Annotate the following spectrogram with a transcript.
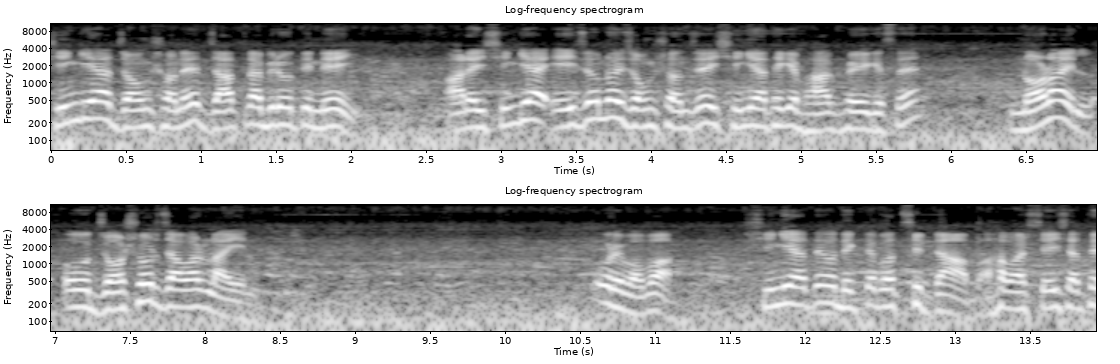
সিঙ্গিয়া জংশনে যাত্রা বিরতি নেই। আর এই সিঙ্গিয়া এই জন্যই জংশন যে এই সিঙ্গিয়া থেকে ভাগ হয়ে গেছে নড়াইল ও যশোর যাওয়ার লাইন। ওরে বাবা, সিঙ্গিয়াতেও দেখতে পাচ্ছি ডাব, আবার সেই সাথে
